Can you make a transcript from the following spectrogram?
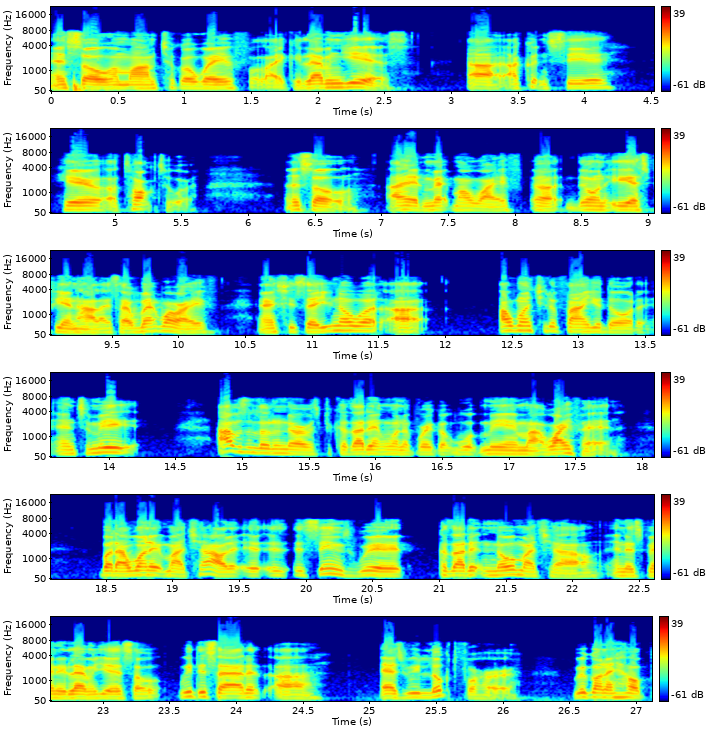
And so her mom took her away for like 11 years. Uh, I couldn't see her, hear, or talk to her. And so I had met my wife uh, doing the ESPN highlights. I met my wife, and she said, "You know what? I I want you to find your daughter." And to me, I was a little nervous because I didn't want to break up what me and my wife had, but I wanted my child. It, it, it seems weird because I didn't know my child, and it's been 11 years. So we decided, uh, as we looked for her, we're going to help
